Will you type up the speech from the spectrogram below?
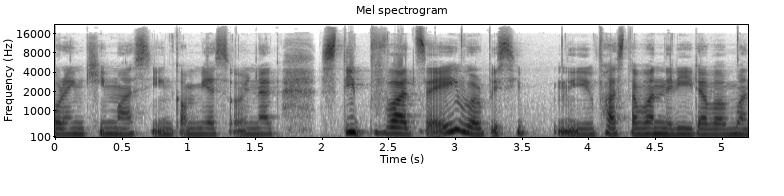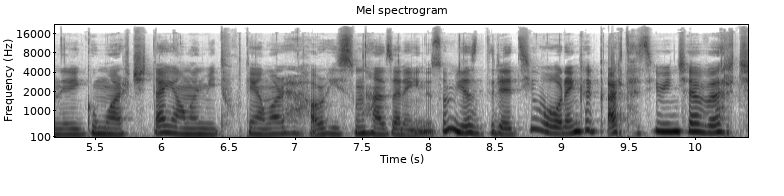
օրենքի մասին կամ ես օրինակ ստիպված էի, որպեսի փաստաբանների իրավաբանների գումար չտայի ամեն մի թուղթի համար 150.000 էին ուզում ես դրեցի ու օրենքը կարդացի մինչև վերջ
